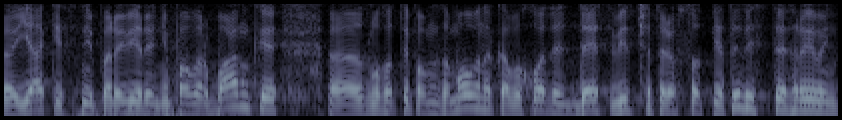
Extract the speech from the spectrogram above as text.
е, якісні перевірені павербанки е, з логотипом замовника виходять десь від 450 гривень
